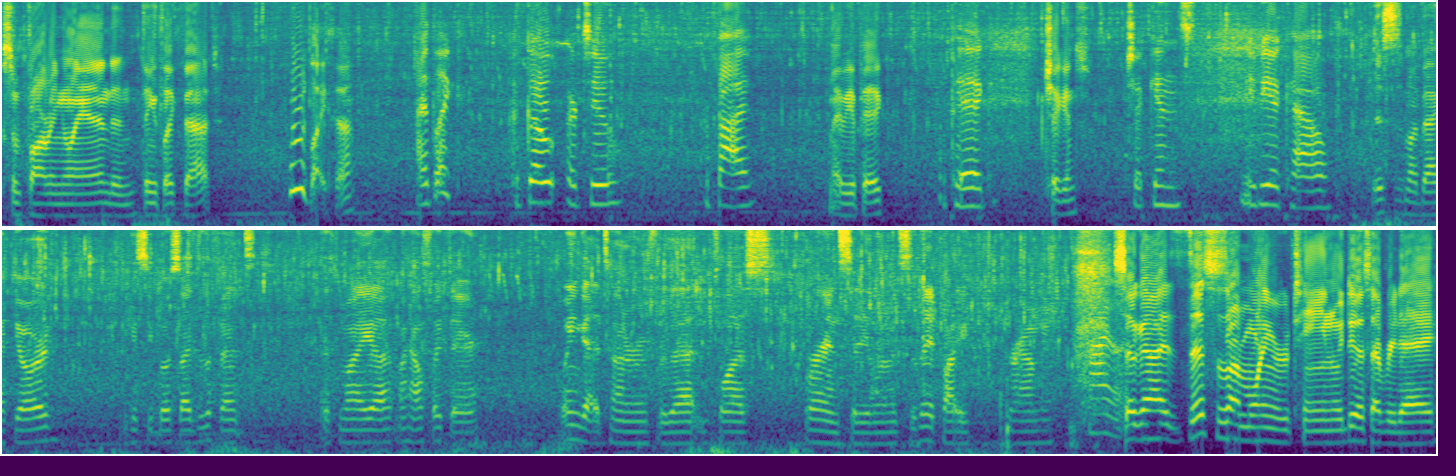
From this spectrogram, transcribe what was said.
some farming land and things like that. We would like that. I'd like a goat or two or five, Maybe a pig, a pig, chickens. chickens, maybe a cow. This is my backyard. You can see both sides of the fence. That's my uh, my house right there. We ain't got a ton of room for that, and plus we're in city limits, so they'd probably ground me. Hi. So guys, this is our morning routine. We do this every day.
